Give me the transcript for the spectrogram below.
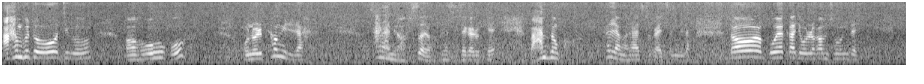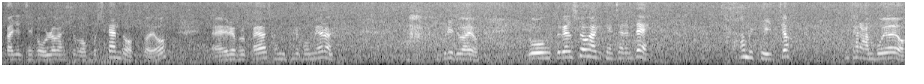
아무도 지금 어, 오후고 오늘이 평일이라 사람이 없어요. 그래서 제가 이렇게 마음 놓고 촬영을 할 수가 있습니다. 저 고해까지 올라가면 좋은데 까지는 제가 올라갈 수가 없고 시간도 없어요. 에, 이래 볼까요? 저 밑을 보면은 아, 물이 좋아요. 이쪽엔 수영하기 괜찮은데 저 밑에 있죠? 잘 안 보여요.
